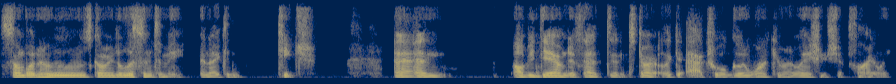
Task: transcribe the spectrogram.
someone who's going to listen to me and I can teach, and I'll be damned if that didn't start like an actual good working relationship finally.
